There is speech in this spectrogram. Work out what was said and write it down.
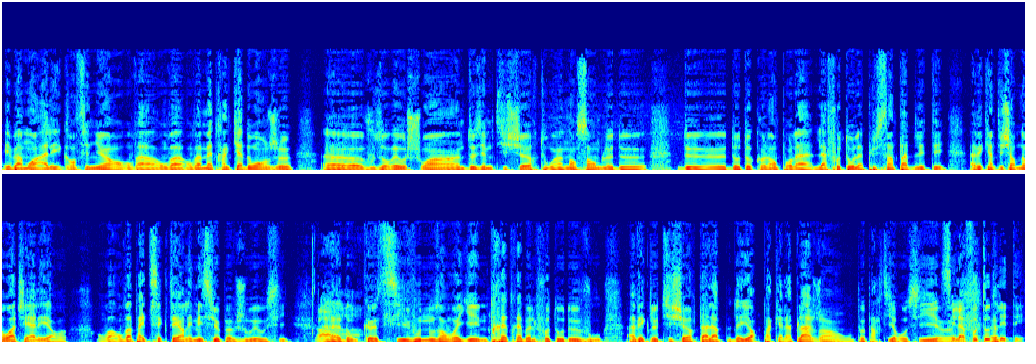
et eh ben moi, allez, grand seigneur, on va on va on va mettre un cadeau en jeu. Euh, vous aurez au choix un deuxième t-shirt ou un ensemble de d'autocollants pour la, photo la plus sympa de l'été avec un t-shirt No Watch. Et allez on va on va pas être sectaire les messieurs peuvent jouer aussi. Ah. euh, donc euh, si vous nous envoyez une très très belle photo de vous avec le t-shirt à la d'ailleurs pas qu'à la plage hein, on peut partir aussi euh, c'est la photo de l'été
